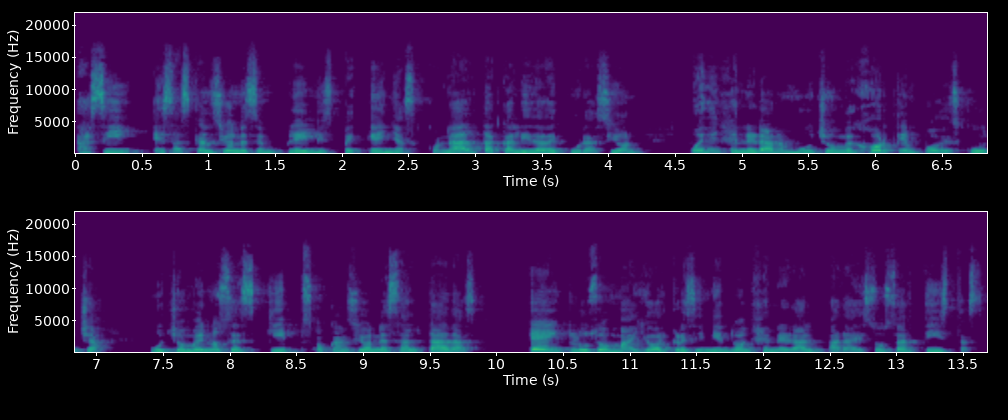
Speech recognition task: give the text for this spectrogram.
Así, esas canciones en playlists pequeñas con alta calidad de curación pueden generar mucho mejor tiempo de escucha, mucho menos skips o canciones saltadas e incluso mayor crecimiento en general para esos artistas,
